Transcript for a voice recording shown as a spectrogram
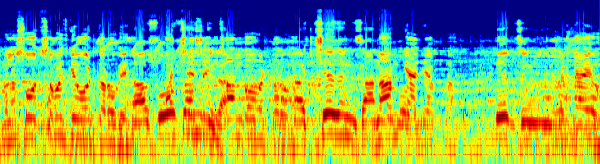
मतलब सोच समझ के वोट करोगे? हाँ, सोच अच्छे से इंसान को वोट करोगे? अच्छे से इंसान नाम क्या है जी आपका? देव सिंह करते हो?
